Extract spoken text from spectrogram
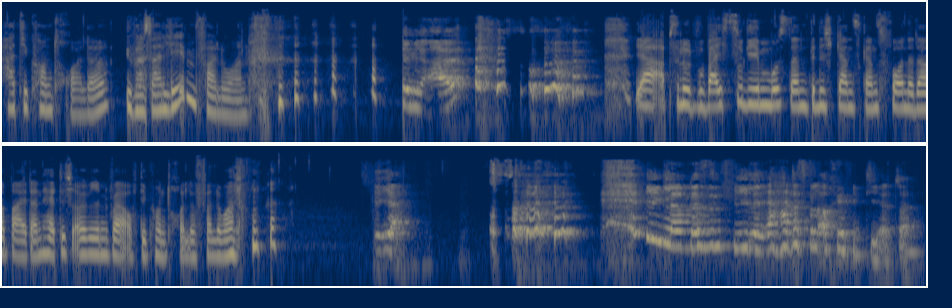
hat die Kontrolle über sein Leben verloren. Genial. ja, absolut. Wobei ich zugeben muss, dann bin ich ganz, ganz vorne dabei. Dann hätte ich auf jeden Fall auch die Kontrolle verloren. ja. glaube, das sind viele. Er hat es wohl auch revidiert dann.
